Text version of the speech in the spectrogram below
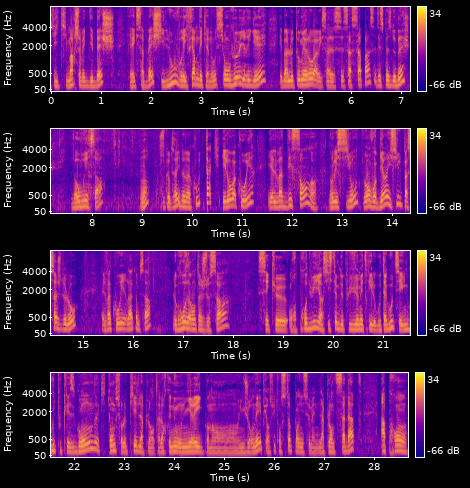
qui, qui marche avec des bêches et avec sa bêche, il ouvre et il ferme des canaux. Si on veut irriguer, et ben le tomero avec sa, sa cette espèce de bêche, il va ouvrir ça. Hein, juste comme ça, il donne un coup, tac, et l'eau va courir et elle va descendre dans les sillons. Tu on voit bien ici le passage de l'eau. Elle va courir là comme ça. Le gros avantage de ça, c'est qu'on reproduit un système de pluviométrie. Le goutte à goutte, c'est une goutte toutes les secondes qui tombe sur le pied de la plante. Alors que nous, on irrigue pendant une journée, puis ensuite on stoppe pendant une semaine. La plante s'adapte, apprend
